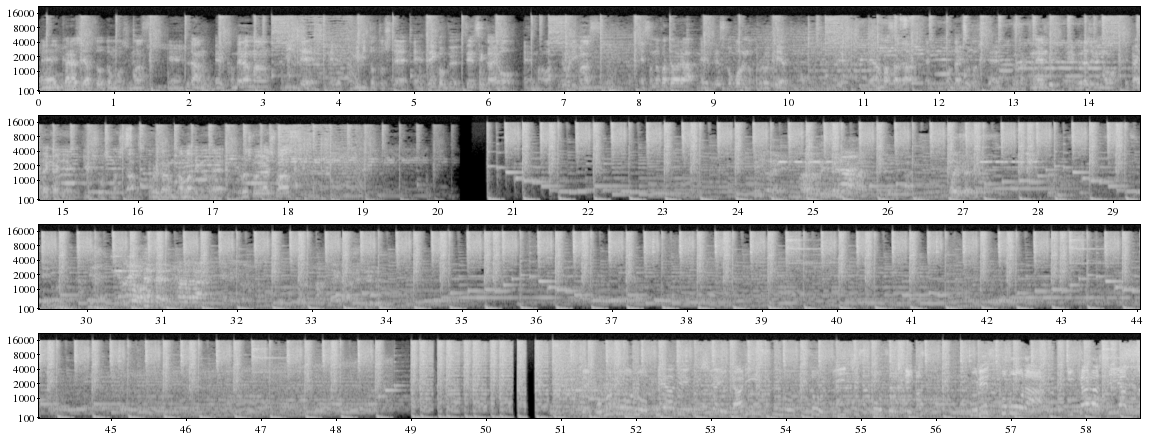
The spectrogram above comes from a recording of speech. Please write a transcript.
えー、五十嵐康夫と申します、えー、普段、えー、カメラマン DJ、えー、旅人として、えー、全国全世界を、えー、回っております、えー、その傍ら、えー、フレスコボールのプロ契約もしてんで、えー、アンバサダー、えー、日本代表として昨年、えー、ブラジルの世界大会で優勝しました。これからも頑張っていくのでよろしくお願いします。フレスコボーラー五十嵐康。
